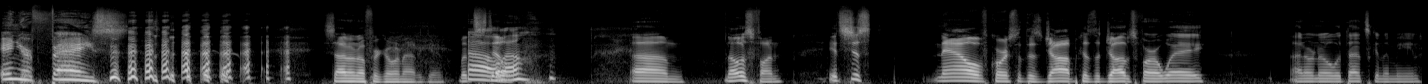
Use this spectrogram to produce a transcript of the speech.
in your face. so I don't know if we're going out again. But oh, still. well. Um, no, it was fun. It's just now, of course, with this job because the job's far away. I don't know what that's gonna mean.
